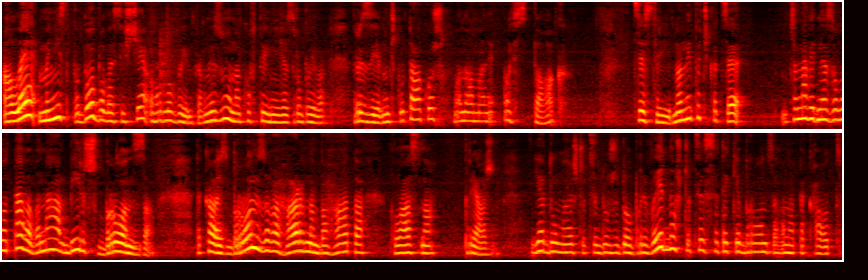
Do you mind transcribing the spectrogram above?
Але мені сподобалася ще горловинка. Внизу на ковтині я зробила резиночку також. Вона в мене ось так. Це срібна ниточка, це, це навіть не золотава, вона більш бронза. Така ось бронзова, гарна, багата, класна пряжа. Я думаю, що це дуже добре видно, що це все-таки бронза. Вона така от.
